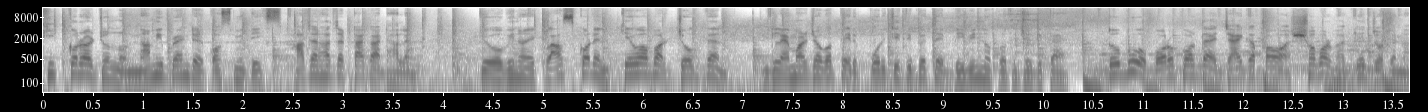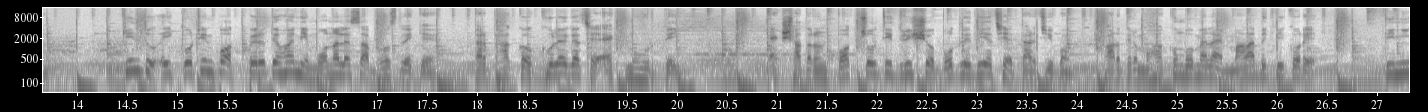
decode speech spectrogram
ঠিক করার জন্য নামি ব্র্যান্ডের কসমেটিক্স হাজার হাজার টাকা ঢালেন। কেউ অভিনয়ে ক্লাস করেন, কেউ আবার যোগ দেন। গ্ল্যামার জগতের পরিচিতি পেতে বিভিন্ন প্রতিযোগিতায়। তবুও বড় পর্দায় জায়গা পাওয়া সবার ভাগ্যে জোটে না। কিন্তু এই কঠিন পথ পেরোতে হয়নি মোনালেসা ভোসলেকে। তার ভাগ্য খুলে গেছে এক মুহূর্তেই। এক সাধারণ পথ চলতি দৃশ্য বদলে দিয়েছে তার জীবন। ভারতের মহাকুম্ভ মেলায় মালা বিক্রি করে তিনি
